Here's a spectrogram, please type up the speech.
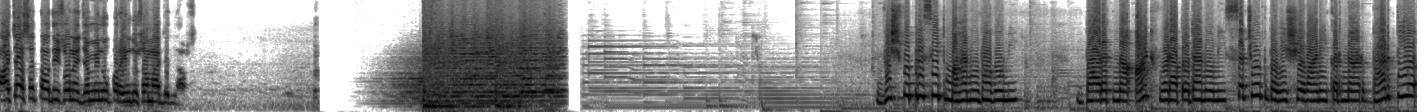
પાછા સત્તાધીશોને જમીન ઉપર હિન્દુ સમાજ જ લાવશે. વિશ્વ પ્રસિદ્ધ મહાનુભાવોની, ભારતના આઠ વડાપ્રધાનોની સચોટ ભવિષ્યવાણી કરનાર ભારતીય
